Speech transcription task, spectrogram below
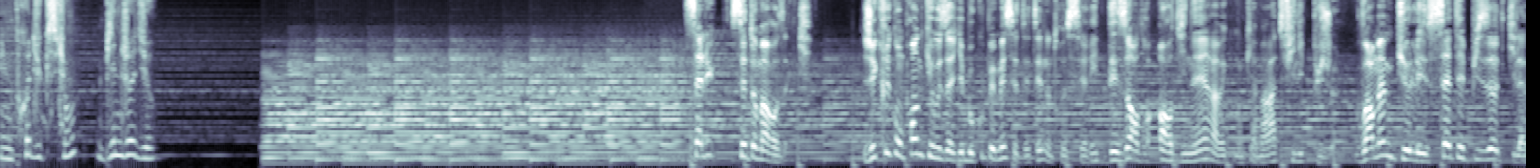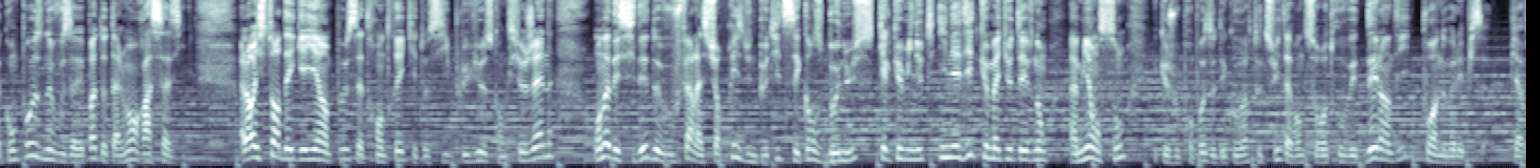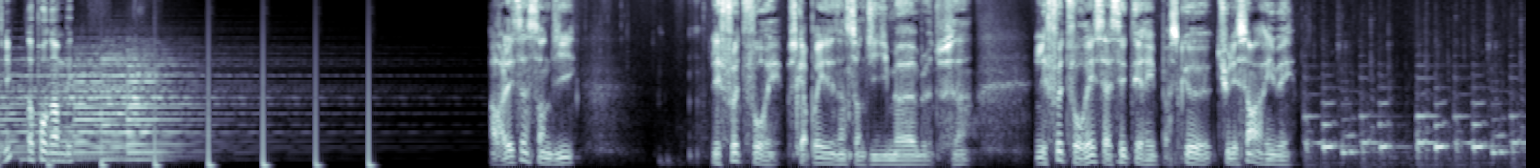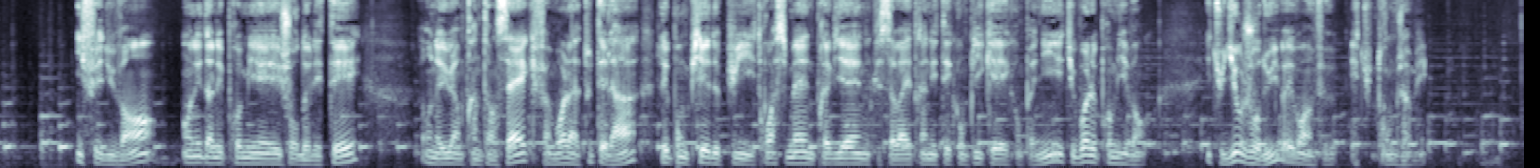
Une production Binge Audio. Salut, c'est Thomas Rozek. J'ai cru comprendre que vous aviez beaucoup aimé cet été notre série Désordre ordinaire avec mon camarade Philippe Pujol. Voire même que les 7 épisodes qui la composent ne vous avaient pas totalement rassasié. Alors histoire d'égayer un peu cette rentrée qui est aussi pluvieuse qu'anxiogène, on a décidé de vous faire la surprise d'une petite séquence bonus, quelques minutes inédites que Mathieu Thévenon a mis en son et que je vous propose de découvrir tout de suite avant de se retrouver dès lundi pour un nouvel épisode. Bienvenue dans Programme B. Alors les incendies, les feux de forêt, parce qu'après les incendies d'immeubles, tout ça. Les feux de forêt, c'est assez terrible parce que tu les sens arriver. Il fait du vent, on est dans les premiers jours de l'été, on a eu un printemps sec, enfin voilà, tout est là. Les pompiers, depuis trois semaines, préviennent que ça va être un été compliqué et compagnie, et tu vois le premier vent. Et tu dis aujourd'hui, il va y avoir un feu, et tu te trompes jamais.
